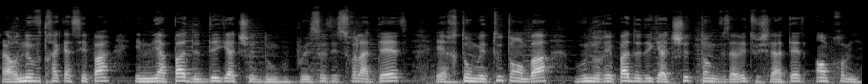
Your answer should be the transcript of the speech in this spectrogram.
Alors ne vous tracassez pas, il n'y a pas de dégâts de chute, donc vous pouvez sauter sur la tête et retomber tout en bas, vous n'aurez pas de dégâts de chute tant que vous avez touché la tête en premier.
